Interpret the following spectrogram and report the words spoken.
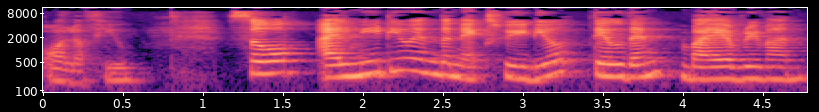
all of you so I'll meet you in the next video. Till then, bye everyone.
